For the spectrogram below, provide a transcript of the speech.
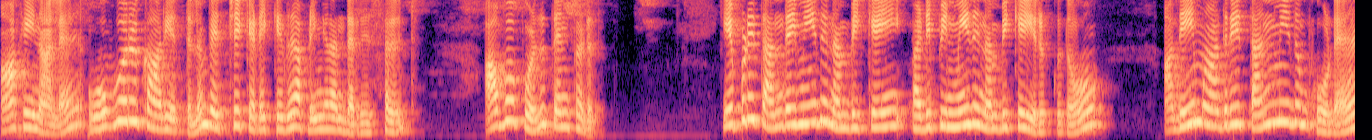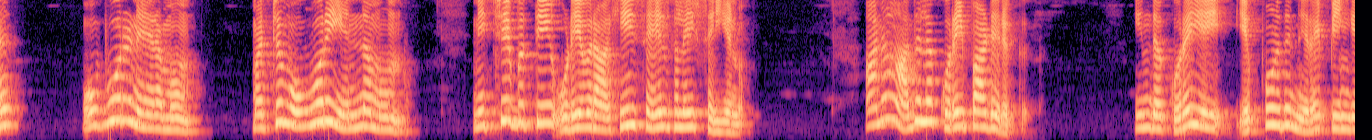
ஆகையினால ஒவ்வொரு காரியத்திலும் வெற்றி கிடைக்குது அப்படிங்கிற அந்த ரிசல்ட் அவ்வப்பொழுது தென்படுது. எப்படி தந்தை மீது நம்பிக்கை படிப்பின் மீது நம்பிக்கை இருக்குதோ அதே மாதிரி தன் மீதும் கூட ஒவ்வொரு நேரமும் மற்றும் ஒவ்வொரு எண்ணமும் நிச்சய புத்தி உடையவராகி செயல்களை செய்யணும். ஆனால் அதில் குறைபாடு இருக்குது இந்த குறையை எப்பொழுது நிறைப்பீங்க?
